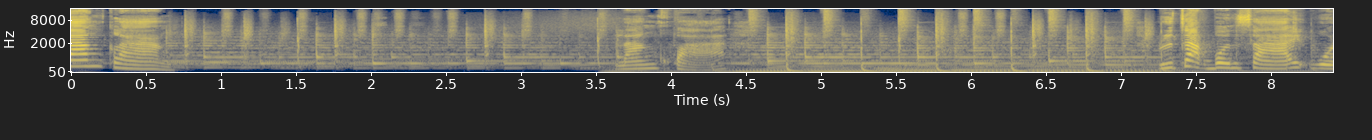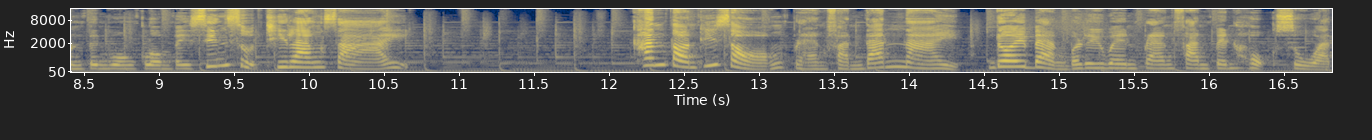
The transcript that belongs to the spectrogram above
ล่างกลาง ล่างขวา หรือจากบนซ้ายวนเป็นวงกลมไปสิ้นสุดที่ล่างซ้าย ขั้นตอนที่ 2 แปรงฟันด้านใน โดยแบ่งบริเวณแปรงฟันเป็น 6 ส่วน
